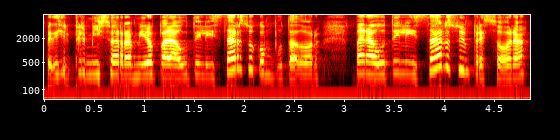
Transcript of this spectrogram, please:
pedir permiso a Ramiro para utilizar su computador, para utilizar su impresora,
